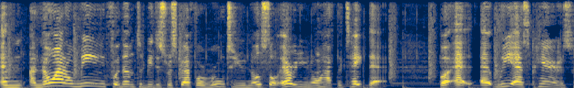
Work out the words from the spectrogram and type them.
And I know I don't mean for them to be disrespectful, rude to you, no so ever. You don't have to take that. But at, at we as parents,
